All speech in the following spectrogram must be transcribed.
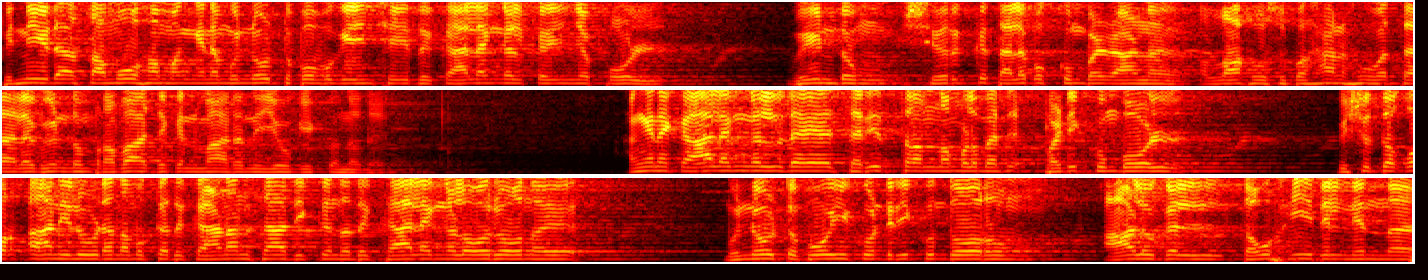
പിന്നീട് ആ സമൂഹം അങ്ങനെ മുന്നോട്ട് പോവുകയും ചെയ്ത് കാലങ്ങൾ കഴിഞ്ഞപ്പോൾ വീണ്ടും ഷിർക്ക് തലപൊക്കുമ്പോഴാണ് അള്ളാഹു സുബാനുഹുവത്താല വീണ്ടും പ്രവാചകന്മാരെ നിയോഗിക്കുന്നത്. അങ്ങനെ കാലങ്ങളുടെ ചരിത്രം നമ്മൾ പഠിക്കുമ്പോൾ വിശുദ്ധ ഖുർആാനിലൂടെ നമുക്കത് കാണാൻ സാധിക്കുന്നത് കാലങ്ങൾ ഓരോന്ന് മുന്നോട്ട് പോയിക്കൊണ്ടിരിക്കും തോറും ആളുകൾ തൗഹീദിൽ നിന്ന്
